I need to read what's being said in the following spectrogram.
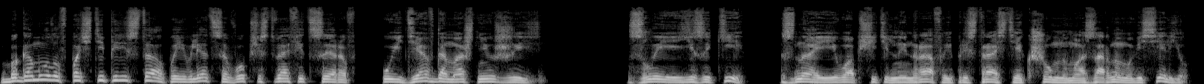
Богомолов почти перестал появляться в обществе офицеров, уйдя в домашнюю жизнь. Злые языки, зная его общительный нрав и пристрастие к шумному озорному веселью,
